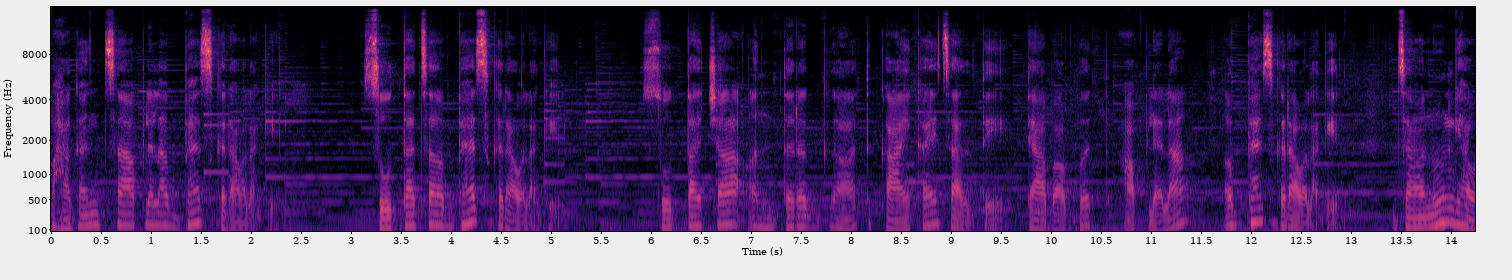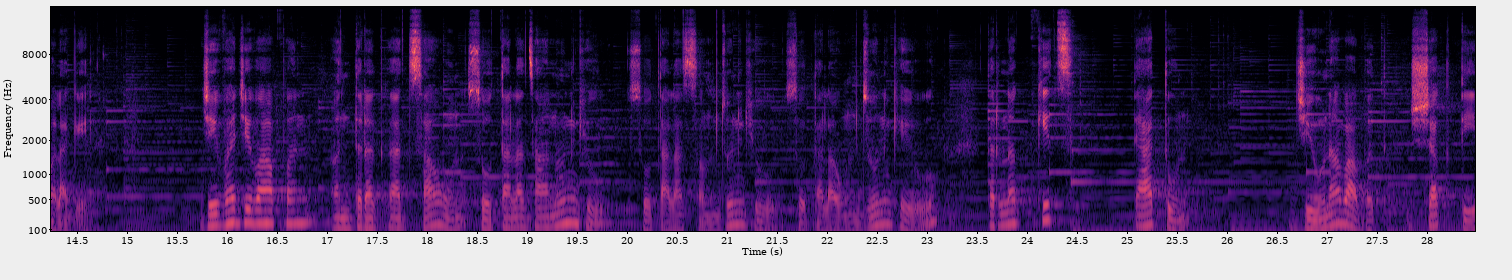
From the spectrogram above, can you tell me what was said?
भागांचा आपल्याला अभ्यास करावा लागेल. स्वतःचा अभ्यास करावा लागेल. स्वतःच्या अंतर्गात काय काय चालते त्याबाबत आपल्याला अभ्यास करावा लागेल. जाणून घ्यावं लागेल. जेव्हा जेव्हा आपण अंतरंगात जाऊन स्वतःला जाणून घेऊ स्वतःला समजून घेऊ स्वतःला उमजून घेऊ तर नक्कीच त्यातून जीवनाबाबत शक्ती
